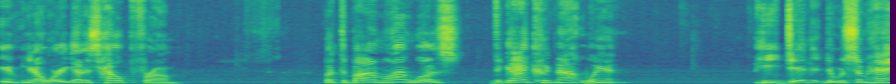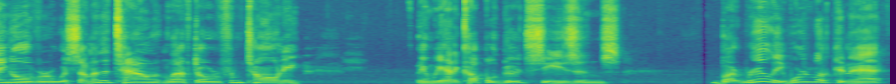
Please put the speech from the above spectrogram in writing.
you know, where he got his help from. But the bottom line was the guy could not win he did. There was some hangover with some of the talent left over from Tony, and we had a couple good seasons. But really, we're looking at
